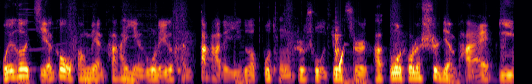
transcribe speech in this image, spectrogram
回合结构方面，它还引入了一个很大的一个不同之处，就是它多出了事件牌，以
